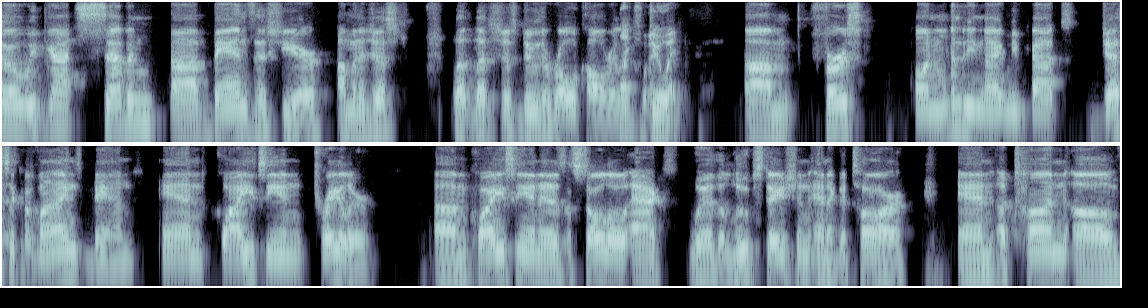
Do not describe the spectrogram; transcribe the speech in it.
So we've got seven uh, bands this year. I'm going to just let, us just do the roll call really let's quick. do it. Um, first on monday night we've got jessica vine's band and Quaisian trailer. Um, Quaisian is a solo act with a loop station and a guitar and a ton of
